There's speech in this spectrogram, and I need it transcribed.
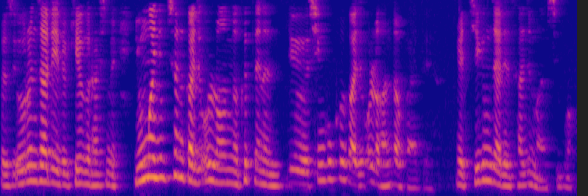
그래서 이런 자리를 기억을 하시면 66,000원까지 올라오면 그때는 이 신고가까지 올라간다고 봐야 돼요. 그러니까 지금 자리에서 사지 마시고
